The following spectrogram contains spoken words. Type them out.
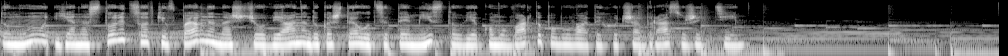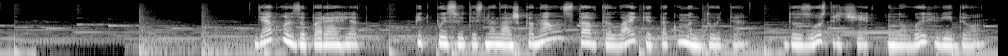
Тому я на 100% впевнена, що Віана до Каштелу це те місто, в якому варто побувати хоча б раз у житті. Дякую за перегляд. Підписуйтесь на наш канал, ставте лайки та коментуйте. До зустрічі у нових відео.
